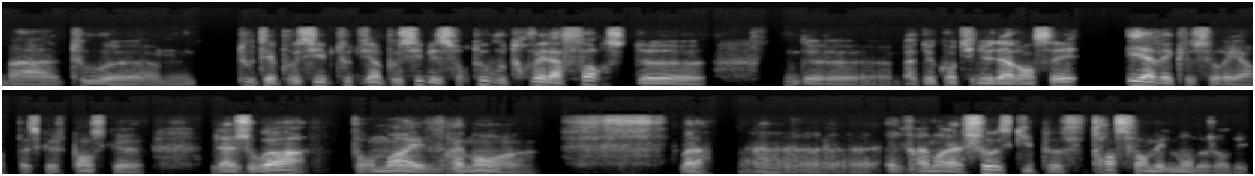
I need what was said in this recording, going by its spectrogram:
bah, tout, euh, tout est possible, tout devient possible, et surtout, vous trouvez la force de, de, bah, de continuer d'avancer et avec le sourire, parce que je pense que la joie, pour moi, est vraiment, euh, voilà, euh, est vraiment la chose qui peut transformer le monde aujourd'hui.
